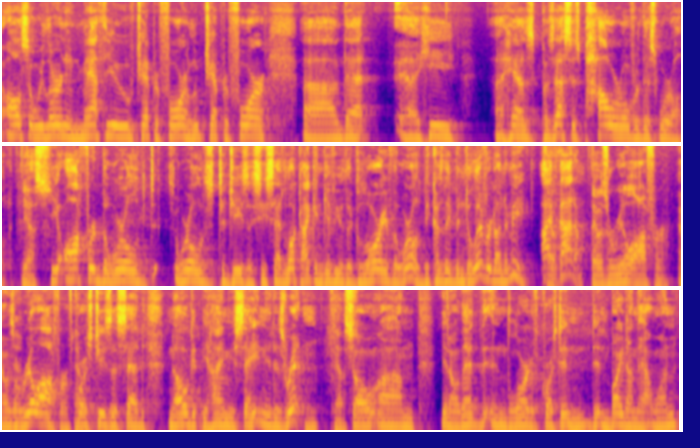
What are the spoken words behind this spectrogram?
also, we learn in Matthew chapter 4 and Luke chapter 4 uh, that uh, he has possesses power over this world. Yes, he offered the world worlds to Jesus. He said, "Look, I can give you the glory of the world because they've been delivered unto me. I've got them." That was a real offer. That was yeah. a real offer. Of yeah. course, Jesus said, "No, get behind me, Satan. It is written." Yes. So, um, you know that, and the Lord, of course, didn't didn't bite on that one.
